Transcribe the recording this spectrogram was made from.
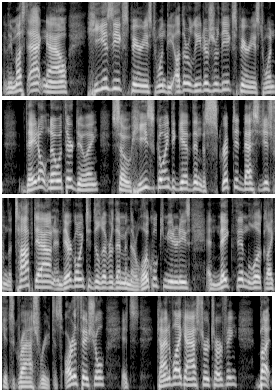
And they must act now. He is the experienced one. The other leaders are the experienced one. They don't know what they're doing. So he's going to give them the scripted messages from the top down, and they're going to deliver them in their local communities and make them look like it's grassroots. It's artificial. It's kind of like astroturfing, but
